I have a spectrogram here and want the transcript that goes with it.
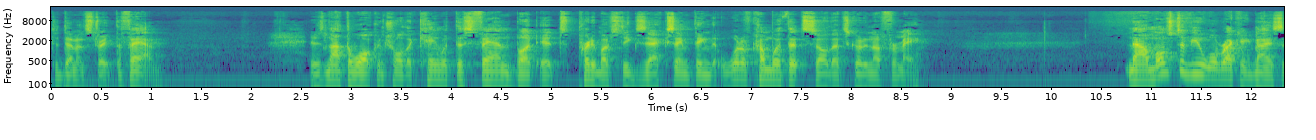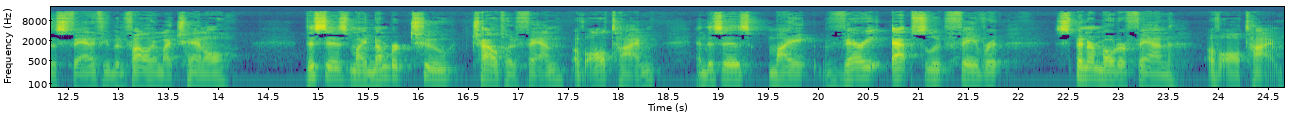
to demonstrate the fan. It is not the wall control that came with this fan, but it's pretty much the exact same thing that would have come with it, so that's good enough for me. Now, most of you will recognize this fan if you've been following my channel. This is my number two childhood fan of all time, and this is my very absolute favorite spinner motor fan of all time.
